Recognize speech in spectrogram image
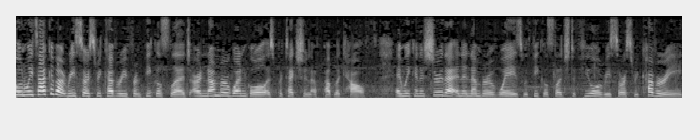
When we talk about resource recovery from fecal sludge, our number one goal is protection of public health. And we can assure that in a number of ways with fecal sludge to fuel resource recovery.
